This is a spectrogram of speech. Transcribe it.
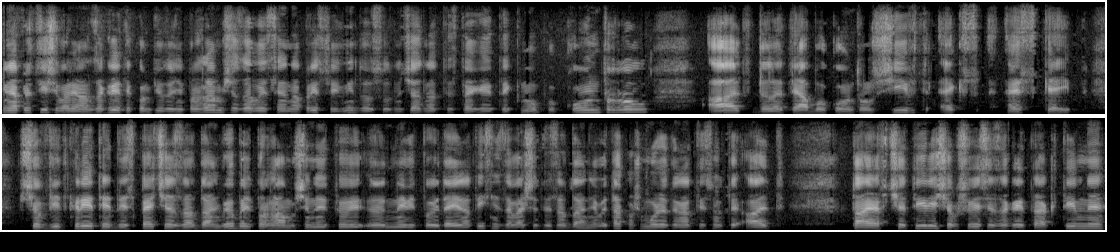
і найпростіший варіант закрити комп'ютерні програми, що зависли на пристрої Windows, одночасно натискайте кнопку Ctrl. Alt Delete або Ctrl-Shift Escape. Щоб відкрити диспетчер завдань. Виберіть програму, що не відповідає, і натисніть Завершити завдання. Ви також можете натиснути Alt та F4, щоб швидше закрити активне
